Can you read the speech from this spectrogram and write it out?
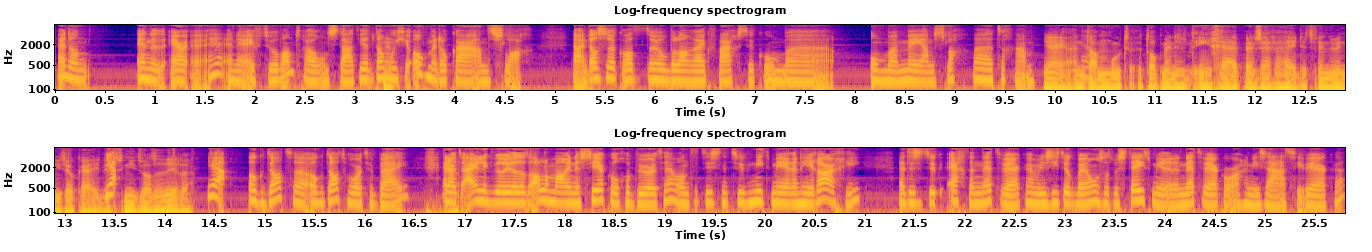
hè, dan, en, er, en er eventueel wantrouwen ontstaat, ja, dan ja. moet je ook met elkaar aan de slag. Nou, dat is ook altijd een heel belangrijk vraagstuk om, uh, om uh, mee aan de slag uh, te gaan. Ja, ja en ja. dan moet het topmanagement ingrijpen en zeggen: hé, hey, dit vinden we niet oké, okay, dit ja. is niet wat we willen. Ja, ook dat, ook dat hoort erbij. En uiteindelijk wil je dat het allemaal in een cirkel gebeurt, hè? want het is natuurlijk niet meer een hiërarchie. Het is natuurlijk echt een netwerk. En we zien ook bij ons dat we steeds meer in een netwerkorganisatie werken.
